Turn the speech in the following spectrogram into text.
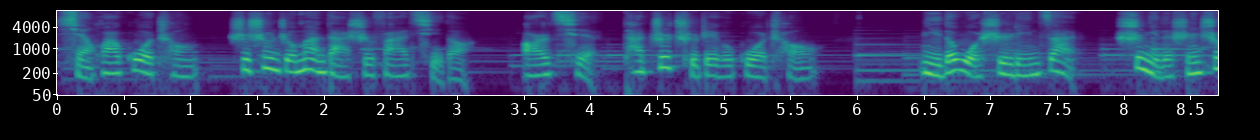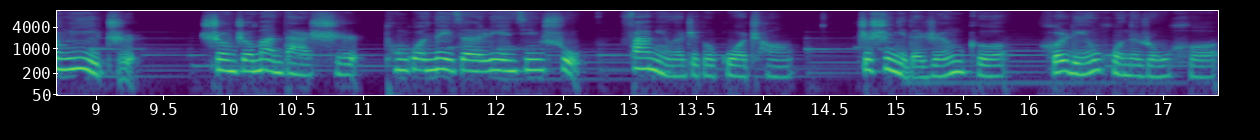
显化过程。是圣哲曼大师发起的，而且他支持这个过程。你的我是临在，是你的神圣意志。圣哲曼大师通过内在的炼金术发明了这个过程，这是你的人格和灵魂的融合，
